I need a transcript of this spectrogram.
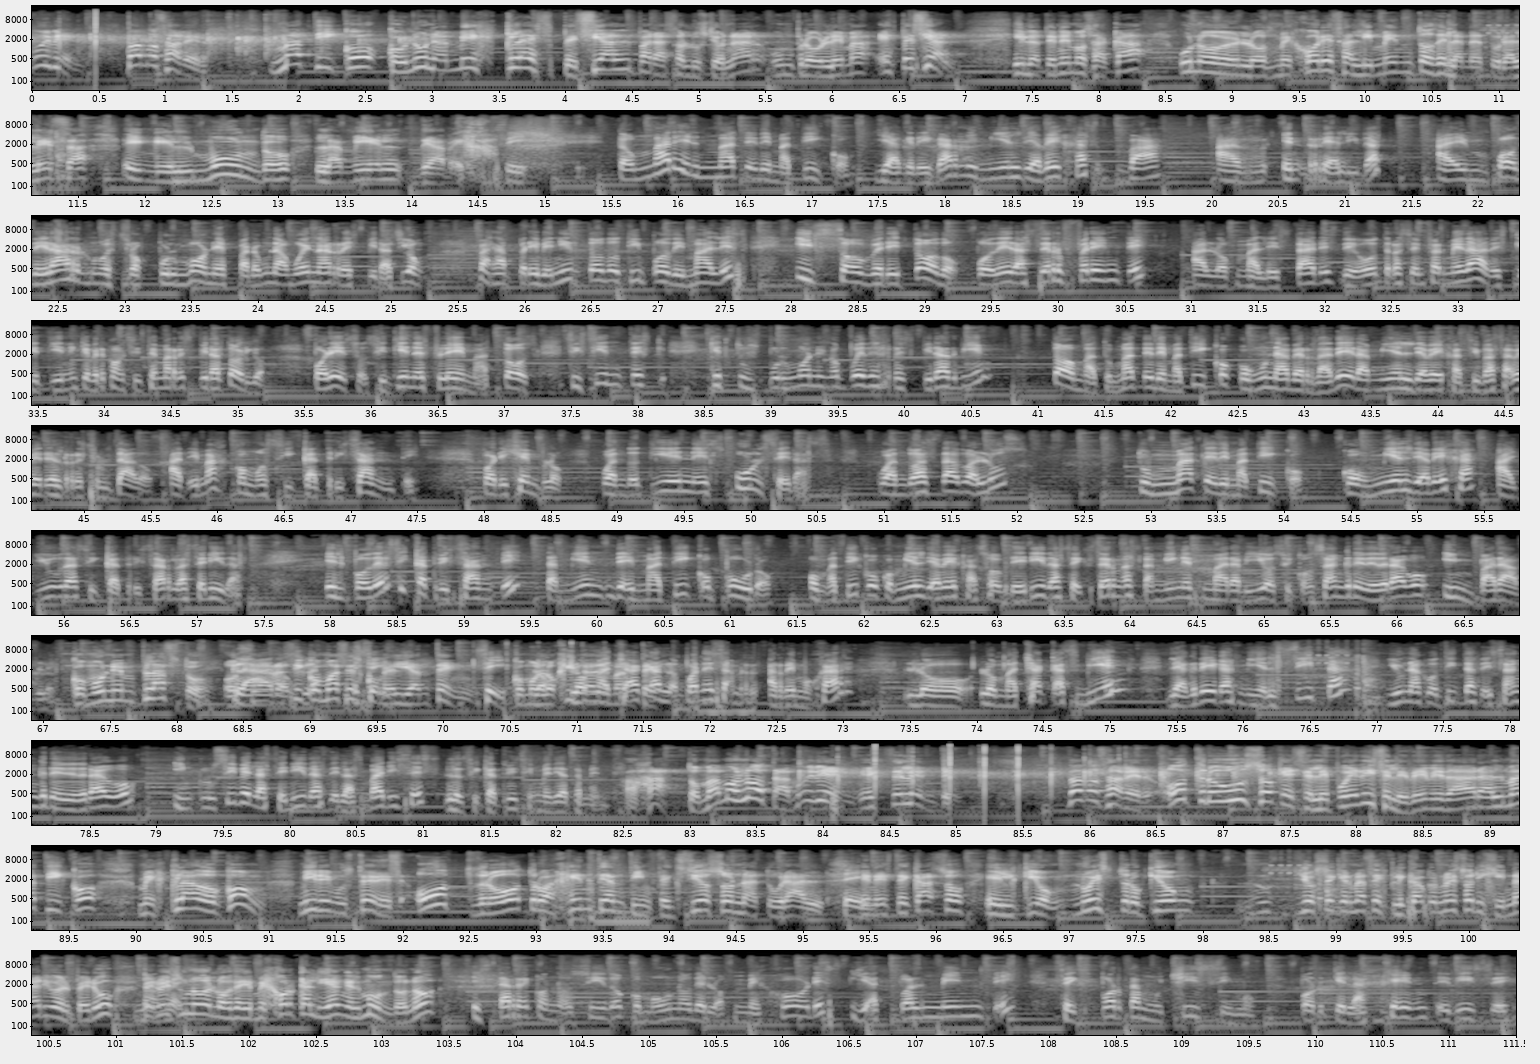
Muy bien, vamos a ver. Matico con una mezcla especial para solucionar un problema especial. Y lo tenemos acá, uno de los mejores alimentos de la naturaleza en el mundo, la miel de abeja. Sí. Tomar el mate de matico y agregarle miel de abejas va a, en realidad empoderar nuestros pulmones para una buena respiración, para prevenir todo tipo de males y sobre todo poder hacer frente a los malestares de otras enfermedades que tienen que ver con el sistema respiratorio. Por eso, si tienes flema, tos, si sientes que, que tus pulmones no puedes respirar bien, toma tu mate de matico con una verdadera miel de abejas y vas a ver el resultado. Además, como cicatrizante. Por ejemplo, cuando tienes úlceras, cuando has dado a luz, tu mate de matico con miel de abeja ayuda a cicatrizar las heridas. El poder cicatrizante también de matico puro o matico con miel de abeja sobre heridas externas también es maravilloso y con sangre de drago imparable. Como un emplasto, o Claro, sea, así como haces con el llantén, Sí, como lo, lo de machacas, mantén. lo pones a, a remojar, lo, lo machacas bien, le agregas mielcita y unas gotitas de sangre de drago, inclusive las heridas de las varices lo cicatriza inmediatamente. Ajá, tomamos nota, muy bien, excelente. Vamos a ver, otro uso que se le puede y se le debe dar al matico mezclado con, miren ustedes, otro, otro agente antiinfeccioso natural. Sí. En este caso, el quión. Nuestro quión, yo sé que me has explicado que no es originario del Perú, pero no es es. uno de los de mejor calidad en el mundo, ¿no? Está reconocido como uno de los mejores y actualmente se exporta muchísimo porque la gente dice,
